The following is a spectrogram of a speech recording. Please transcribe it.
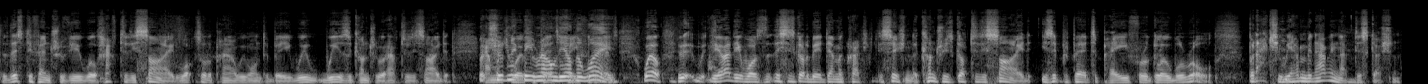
that this defence review will have to decide what sort of power we want to be. We, we as a country will have to decide it. But shouldn't it be round the other way? Well, the idea was that this has got to be a democratic decision. The country's got to decide: is it prepared to pay for a global role? But actually, we haven't been having that discussion,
